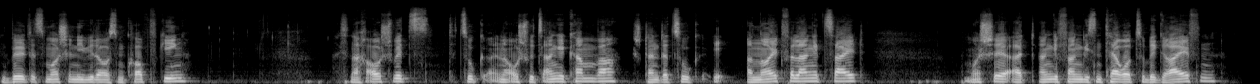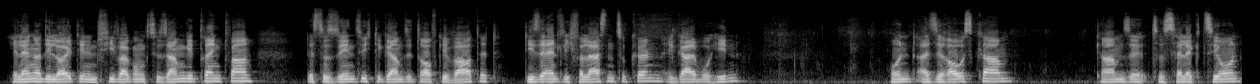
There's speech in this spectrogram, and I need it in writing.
Ein Bild, das Mosche nie wieder aus dem Kopf ging. Als nach Auschwitz, der Zug in Auschwitz angekommen war, stand der Zug erneut für lange Zeit. Mosche hat angefangen, diesen Terror zu begreifen. Je länger die Leute in den Viehwaggons zusammengedrängt waren, desto sehnsüchtiger haben sie darauf gewartet, diese endlich verlassen zu können, egal wohin. Und als sie rauskamen, kamen sie zur Selektion.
